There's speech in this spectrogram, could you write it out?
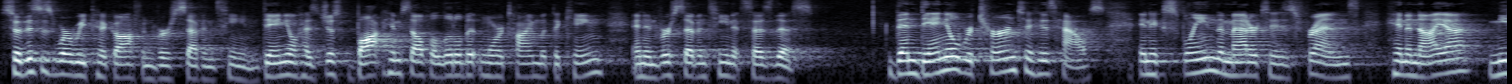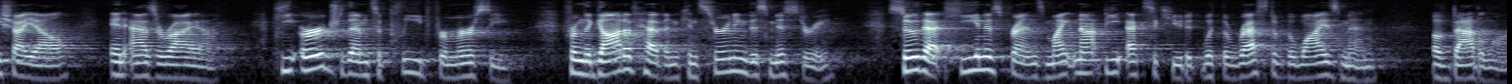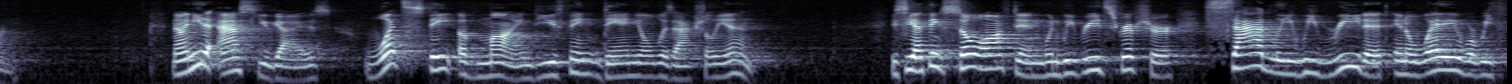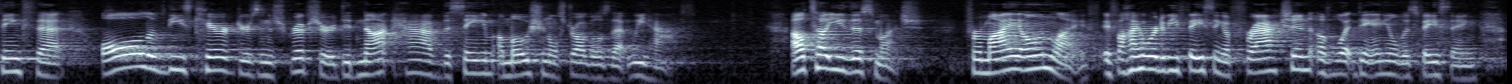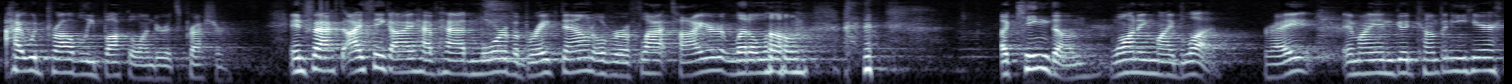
So, this is where we pick off in verse 17. Daniel has just bought himself a little bit more time with the king, and in verse 17 it says this Then Daniel returned to his house and explained the matter to his friends, Hananiah, Mishael, and Azariah. He urged them to plead for mercy from the God of heaven concerning this mystery, so that he and his friends might not be executed with the rest of the wise men of Babylon. Now, I need to ask you guys what state of mind do you think Daniel was actually in? You see, I think so often when we read Scripture, sadly, we read it in a way where we think that all of these characters in Scripture did not have the same emotional struggles that we have. I'll tell you this much for my own life, if I were to be facing a fraction of what Daniel was facing, I would probably buckle under its pressure. In fact, I think I have had more of a breakdown over a flat tire, let alone a kingdom wanting my blood, right? Am I in good company here?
